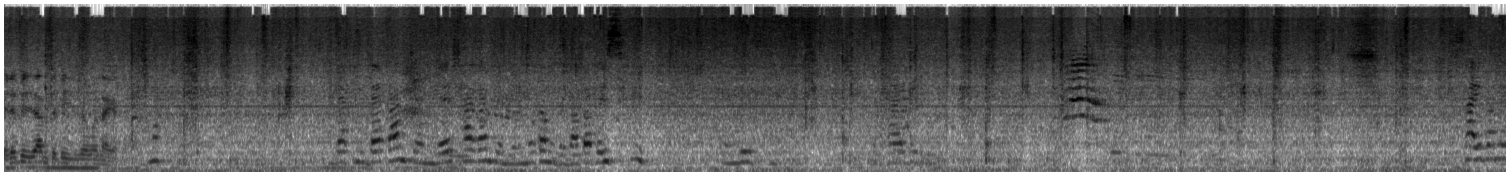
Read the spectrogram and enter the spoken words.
এটা বেশি জানতে বেশি সময় লাগে না। আপনি দেখ আনছেন যে শাক আনছেন মোটামুটি দাদা পেয়েছি সাইবানে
